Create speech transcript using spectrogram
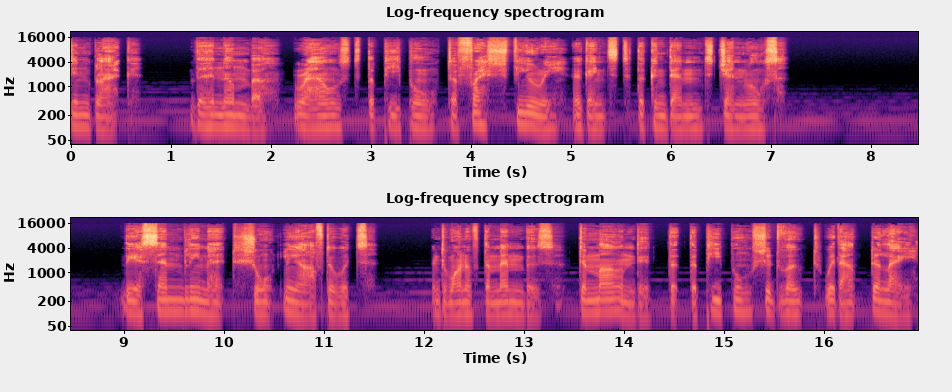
in black, their number roused the people to fresh fury against the condemned generals. The assembly met shortly afterwards, and one of the members demanded that the people should vote without delay,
